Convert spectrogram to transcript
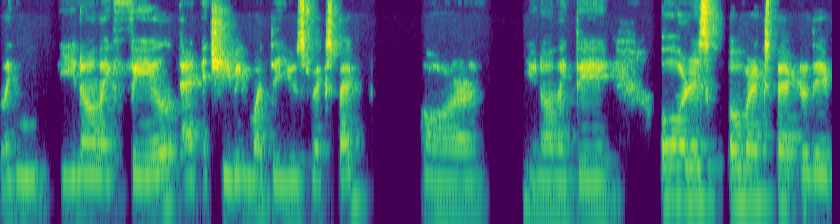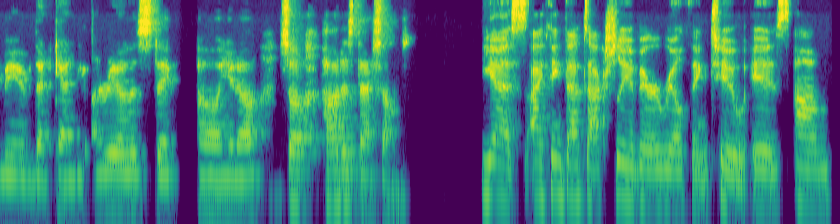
like you know like fail at achieving what they used to expect or you know like they over over expect or they may that can be unrealistic uh, you know so how does that sound Yes, I think that's actually a very real thing too. Is um,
